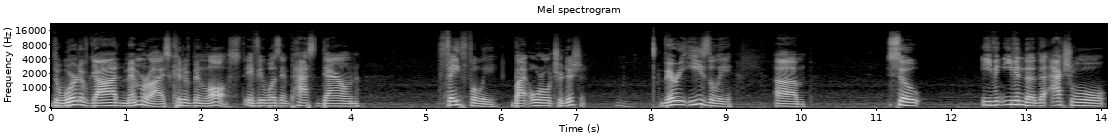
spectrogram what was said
the word of God memorized could have been lost if it wasn't passed down faithfully by oral tradition. Very easily. Um, so even even the the actual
